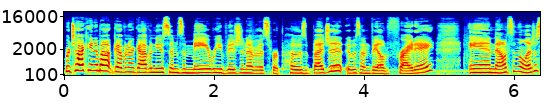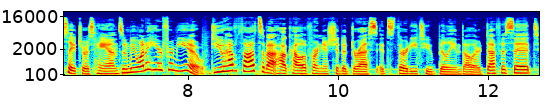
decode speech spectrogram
we're talking about Governor Gavin Newsom's May revision of his proposed budget. It was unveiled Friday, and now it's in the legislature's hands. And we want to hear from you. Do you have thoughts about how California should address its $32 billion deficit?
